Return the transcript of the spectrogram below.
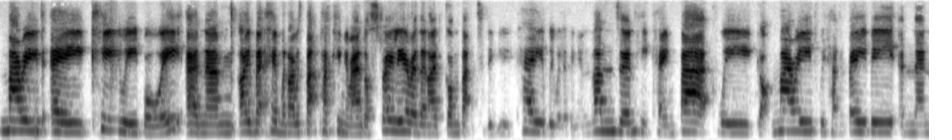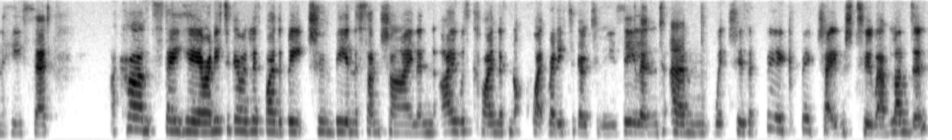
married a Kiwi boy, and um, I met him when I was backpacking around Australia, and then I'd gone back to the UK. We were living in London. He came back. We got married. We had a baby, and then he said, "I can't stay here. I need to go and live by the beach and be in the sunshine." And I was kind of not quite ready to go to New Zealand, um, which is a big, big change to um, London.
